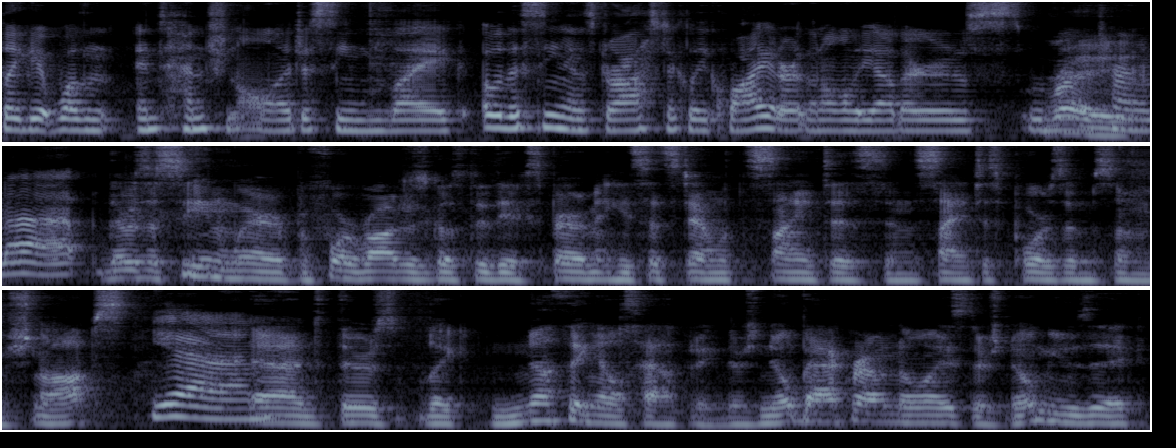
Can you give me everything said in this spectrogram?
like it wasn't intentional. It just seemed like oh, the scene is drastically quieter than all the others. We're going Right. turn it up. There was a scene where before Rogers goes through the experiment, he sits down with the scientist and the scientist pours him some schnapps. Yeah. and there's like nothing else happening. There's no background noise, there's no music.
